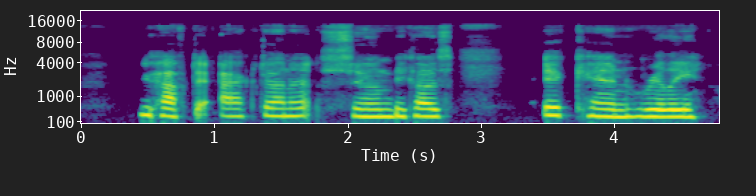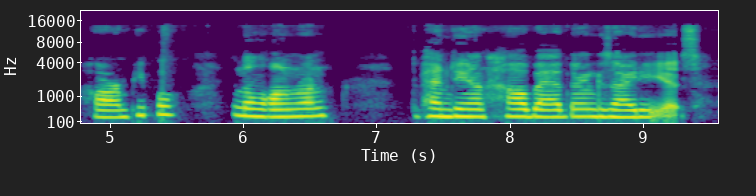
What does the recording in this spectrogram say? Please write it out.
You have to act on it soon because it can really harm people in the long run, depending on how bad their anxiety is.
